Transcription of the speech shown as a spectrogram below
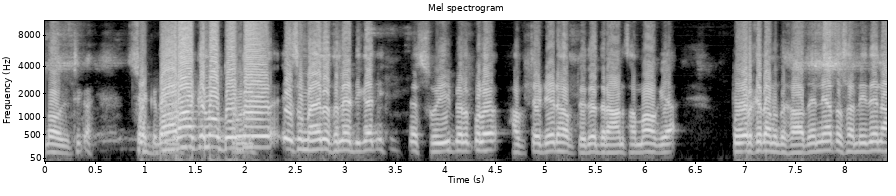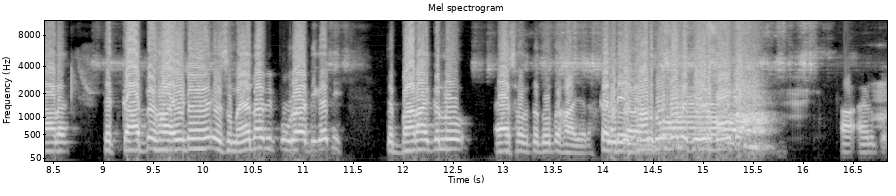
ਲਓ ਜੀ ਠੀਕ ਹੈ 12 ਕਿਲੋ ਦੁੱਧ ਇਸ ਮੈਂ ਦੇ ਥੱਲੇ ਠੀਕ ਆ ਜੀ। ਤੇ ਸੂਈ ਬਿਲਕੁਲ ਹਫ਼ਤੇ ਡੇਢ ਹਫ਼ਤੇ ਦੇ ਦੌਰਾਨ ਸਮਾਂ ਹੋ ਗਿਆ। ਤੋੜ ਕੇ ਤੁਹਾਨੂੰ ਦਿਖਾ ਦਿੰਨੇ ਆ ਤਸੱਲੀ ਦੇ ਨਾਲ। ਤੇ ਕੱਦ ਹਾਈਟ ਇਸ ਮੈਂ ਦਾ ਵੀ ਪੂਰਾ ਠੀਕ ਆ ਜੀ। ਤੇ 12 ਕਿਲੋ ਇਸ ਵਕਤ ਦੁੱਧ ਹਾਜ਼ਰ ਕੰਡੇ ਵਾਲਾ ਤੋਂ ਦਾ ਫੇਰ ਬਹੁਤ ਆ। ਐਨ ਕੋ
